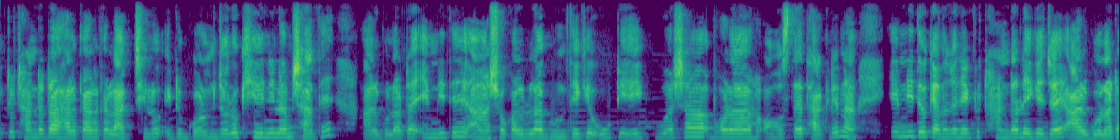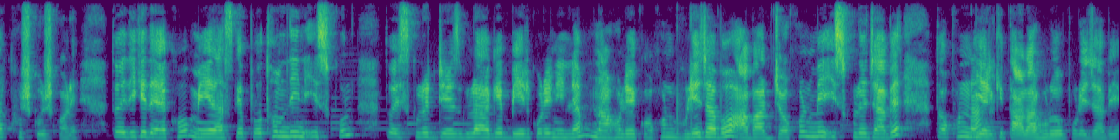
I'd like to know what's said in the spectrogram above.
একটু ঠান্ডাটা হালকা হালকা লাগছিল, একটু গরম জলও খেয়ে নিলাম সাথে। আর গোলাটা এমনিতে সকালবেলা ঘুম থেকে উঠে এই কুয়াশা ভরা অবস্থায় থাকলে না, এমনিতেও কেন জানি একটু ঠান্ডা লেগে যায় আর গলাটা খুসখুস করে। তো এদিকে দেখো, মেয়ের আজকে প্রথম দিন স্কুল। তো স্কুলের ড্রেসগুলো আগে বের করে নিলাম, না হলে কখন ভুলে যাব, আবার যখন মেয়ে স্কুলে যাবে, তখন না আর কি তাড়াহুড়ো পড়ে যাবে।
